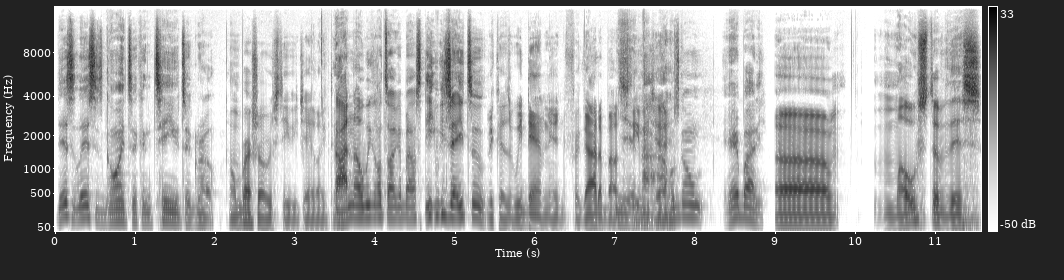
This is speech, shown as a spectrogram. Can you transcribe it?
This list is going to continue to grow. Don't brush over Stevie J like that. I know we're gonna talk about stevie j too. Because we damn near forgot about yeah Stevie nah, J. i was gonna everybody. Um, most of this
